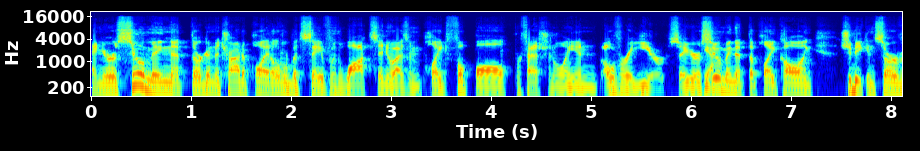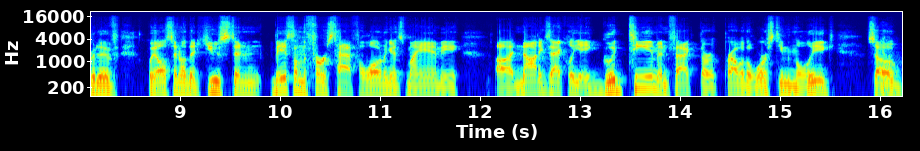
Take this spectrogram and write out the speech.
and you're assuming that they're going to try to play it a little bit safe with Watson, who hasn't played football professionally in over a year. So you're assuming yeah. that the play calling should be conservative. We also know that Houston, based on the first half alone against Miami, uh, not exactly a good team. In fact, they're probably the worst team in the league. So yeah.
